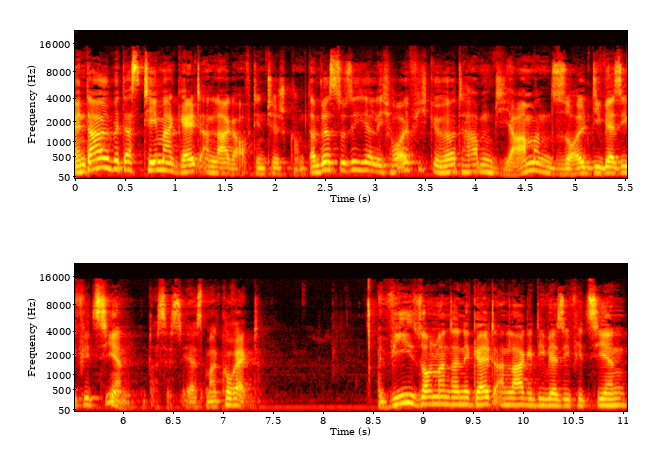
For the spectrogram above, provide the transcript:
wenn da über das Thema Geldanlage auf den Tisch kommt, dann wirst du sicherlich häufig gehört haben, ja, man soll diversifizieren. Das ist erstmal korrekt. Wie soll man seine Geldanlage diversifizieren?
